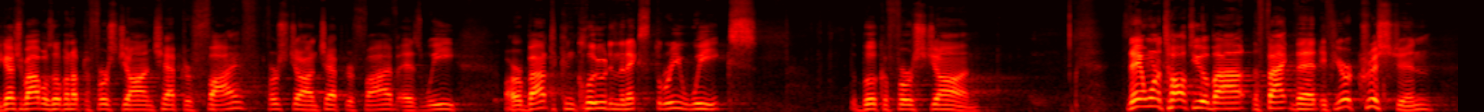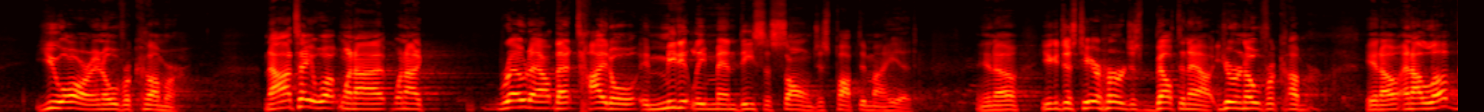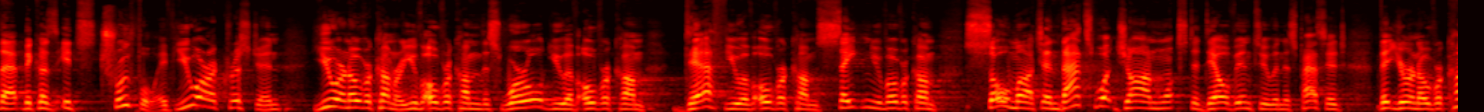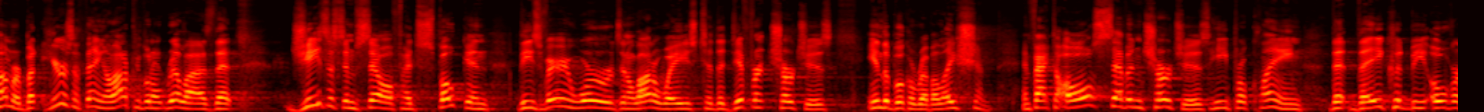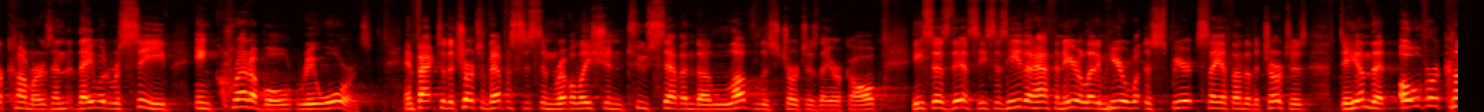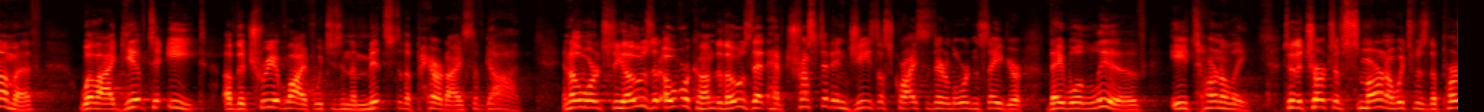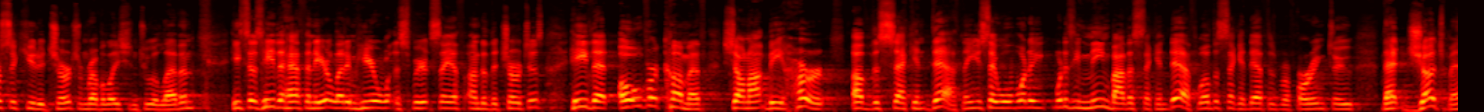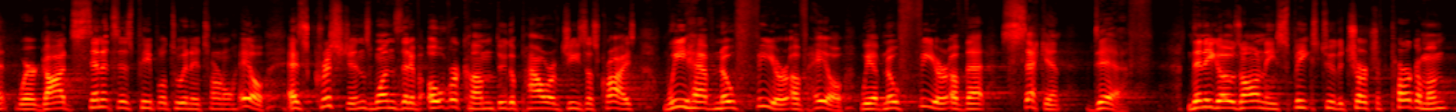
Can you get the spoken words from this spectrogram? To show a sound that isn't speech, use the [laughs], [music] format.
you got your Bibles, open up to 1 John chapter 5. 1 John chapter 5, as we are about to conclude in the next three weeks the book of 1 John. Today, I want to talk to you about the fact that if you're a Christian, you are an overcomer. Now, I'll tell you what, when I, when I wrote out that title, immediately Mandisa's song just popped in my head. You know, you could just hear her just belting out, You're an overcomer. You know, and I love that because it's truthful. If you are a Christian, you are an overcomer. You've overcome this world, you have overcome death, you have overcome Satan, you've overcome so much. And that's what John wants to delve into in this passage that you're an overcomer. But here's the thing a lot of people don't realize that Jesus himself had spoken these very words in a lot of ways to the different churches in the book of Revelation. In fact, to all seven churches, he proclaimed that they could be overcomers and that they would receive incredible rewards. In fact, to the church of Ephesus in Revelation 2 7, the loveless churches they are called, he says this He says, He that hath an ear, let him hear what the Spirit saith unto the churches. To him that overcometh will I give to eat of the tree of life, which is in the midst of the paradise of God. In other words, to those that overcome, to those that have trusted in Jesus Christ as their Lord and Savior, they will live eternally. To the church of Smyrna, which was the persecuted church in Revelation 2:11, he says, "He that hath an ear, let him hear what the Spirit saith unto the churches. He that overcometh shall not be hurt of the second death." Now you say, "Well, what, do what does he mean by the second death?" Well, the second death is referring to that judgment where God sentences people to an eternal hell. As Christians, ones that have overcome through the power of Jesus Christ, we have no fear of hell. We have no fear of that second death. Then he goes on and he speaks to the church of Pergamum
